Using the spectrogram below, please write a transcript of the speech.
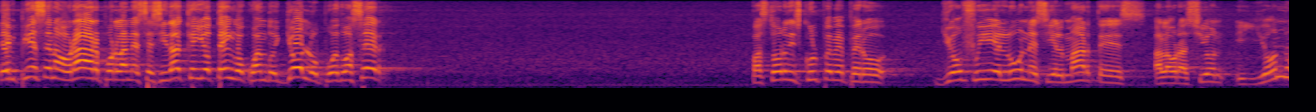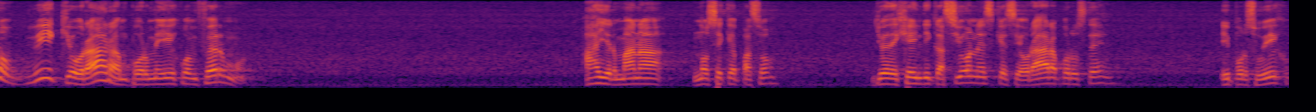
empiecen a orar por la necesidad que yo tengo cuando yo lo puedo hacer. Pastor, discúlpeme, pero yo fui el lunes y el martes a la oración y yo no vi que oraran por mi hijo enfermo. Ay, hermana, no sé qué pasó. Yo dejé indicaciones que se orara por usted y por su hijo.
